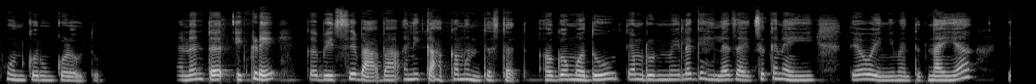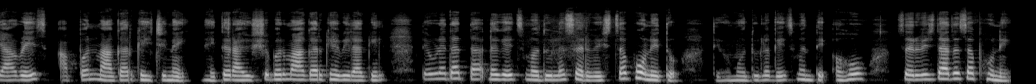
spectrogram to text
फोन करून कळवतो. त्यानंतर इकडे कबीरचे बाबा आणि काका म्हणत असतात अगं मधू त्या मृण्मयीला घ्यायला जायचं का नाही? तेव्हा वहिनी म्हणतात नाही या यावेळेस आपण माघार घ्यायची नाही नाहीतर आयुष्यभर माघार घ्यावी लागेल. तेवढ्यात आता लगेच मधूला सर्वेशचा फोन येतो. तेव्हा मधू लगेच म्हणते अहो सर्वेश दादाचा फोन आहे.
